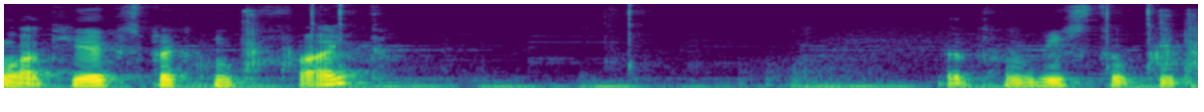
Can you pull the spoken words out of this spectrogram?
what, you expect me to fight? That would be stupid.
